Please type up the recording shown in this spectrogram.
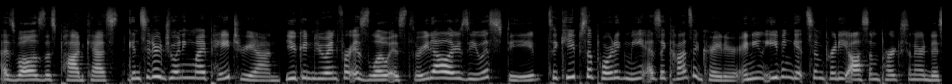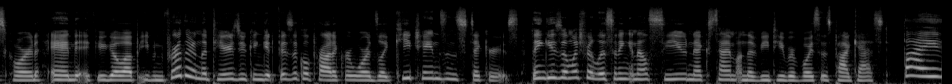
as well as this podcast, consider joining my Patreon. You can join for as low as $3 USD to keep supporting me as a content creator, and you even get some pretty awesome perks in our Discord. And if you go up even further in the tiers, you can get physical product rewards like keychains and stickers. Thank you so much for listening, and I'll see you next time on the VTuber Voices podcast. Bye! Bye.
